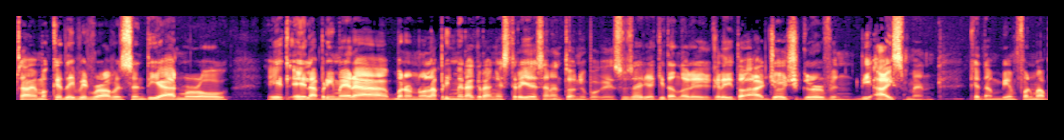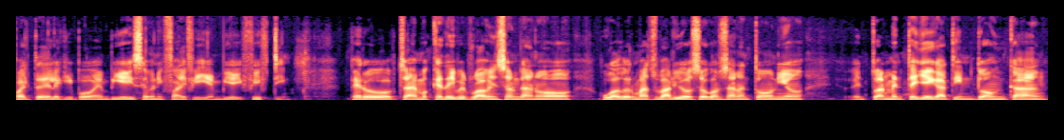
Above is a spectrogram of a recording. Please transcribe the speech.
Sabemos que David Robinson, The Admiral, la primera, bueno, no la primera gran estrella de San Antonio, porque eso sería quitándole crédito a George Gervin, The Iceman, que también forma parte del equipo NBA 75 y NBA 50. Pero sabemos que David Robinson ganó jugador más valioso con San Antonio. Eventualmente llega Tim Duncan,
